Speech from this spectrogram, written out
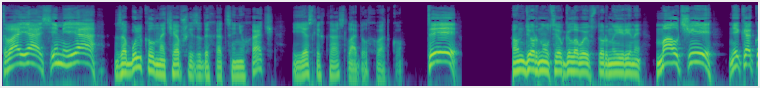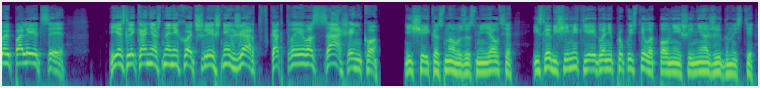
«Твоя семья!» — забулькал начавший задыхаться Нюхач, и я слегка ослабил хватку. «Ты!» — он дернулся головой в сторону Ирины. «Молчи! Никакой полиции! Если, конечно, не хочешь лишних жертв, как твоего Сашеньку!» Ищейка снова засмеялся, и следующий миг я едва не пропустил от полнейшей неожиданности.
